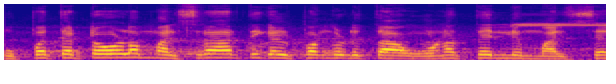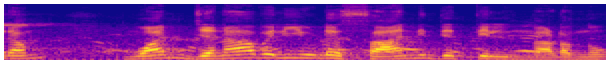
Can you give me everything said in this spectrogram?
മുപ്പത്തെട്ടോളം മത്സരാർത്ഥികൾ പങ്കെടുത്ത ഓണത്തെല്ല് മത്സരം വൻ ജനാവലിയുടെ സാന്നിധ്യത്തിൽ നടന്നു.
